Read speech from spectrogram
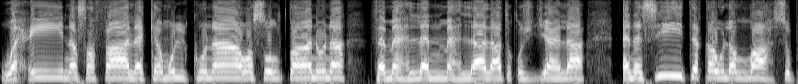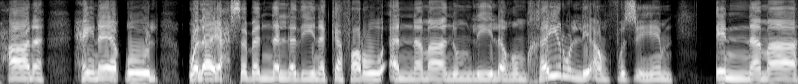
وحين صفى لك ملكنا وسلطاننا فمهلا مهلا لا تطش جهلا. أنسيت قول الله سبحانه حين يقول ولا يحسبن الذين كفروا أنما نملي لهم خير لأنفسهم إنما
